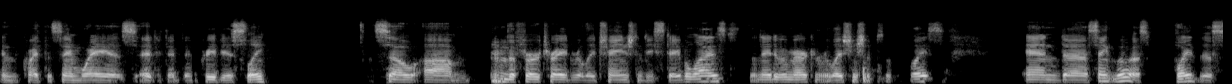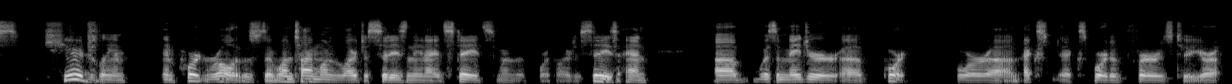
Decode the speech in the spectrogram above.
in quite the same way as it had been previously. So um, the fur trade really changed and destabilized the Native American relationships with the place. And uh, St. Louis played this hugely important role. It was at one time one of the largest cities in the United States, one of the fourth largest cities, and uh, was a major uh, port for um, ex export of furs to Europe.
